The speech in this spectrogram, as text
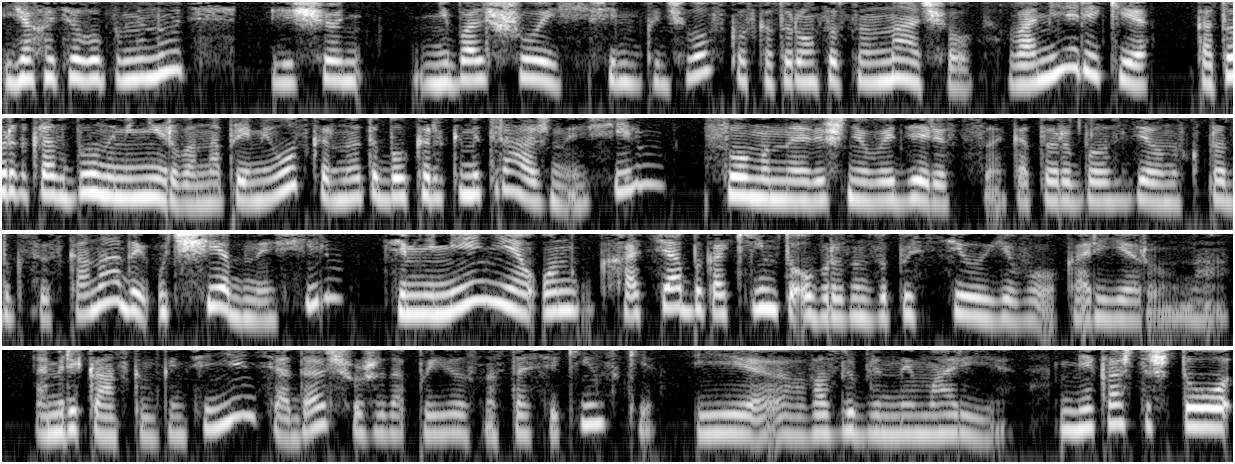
Я хотела упомянуть еще небольшой фильм Кончаловского, с которого он, собственно, начал в Америке, который как раз был номинирован на премию «Оскар», но это был короткометражный фильм «Сломанное вишневое деревце», который был сделан в продукции с Канадой, учебный фильм. Тем не менее, он хотя бы каким-то образом запустил его карьеру на американском континенте, а дальше уже да, появилась Настасья Кински и э, возлюбленная Мария. Мне кажется, что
